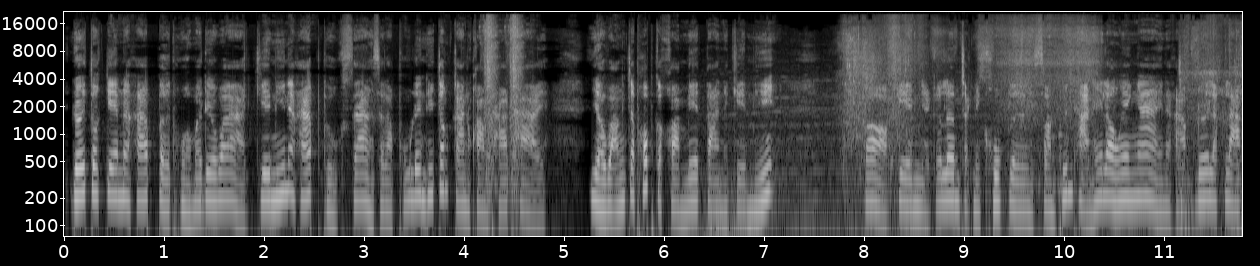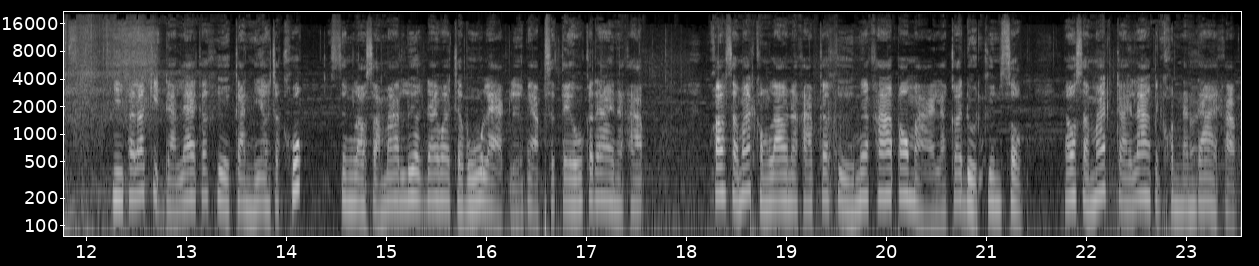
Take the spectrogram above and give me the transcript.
โดยตัวเกมนะครับ เปิดหัวมาด้วยว่าเกมนี้นะครับ ถูกสร้างสำหรับผู้เล่นที่ต้องการความท้าทาย อย่าหวังจะพบกับความเมตตาในเกมนี้ ก็เกมเนี่ยก็เริ่มจากในคุกเลย สอนพื้นฐานให้เราง่ายๆนะครับโดยหลักๆ มีภารกิจด่านแรกก็คือการหนีออกจากคุก ซึ่งเราสามารถเลือกได้ว่าจะบูแหลกหรือแบบสเตลก็ได้นะครับความสามารถของเรานะครับก็คือเมื่อฆ่าเป้าหมายแล้วก็ดูดคืนศพ เราสามารถกลายร่างเป็นคนนั้นได้ครับ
